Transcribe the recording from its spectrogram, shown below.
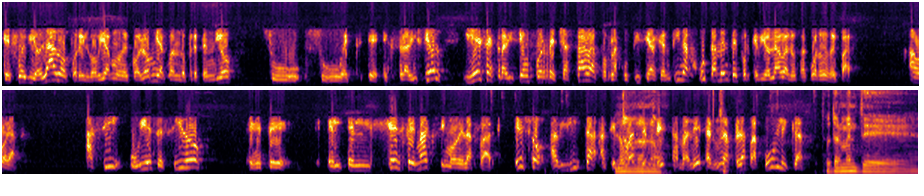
que fue violado por el gobierno de Colombia cuando pretendió su, su eh, extradición y esa extradición fue rechazada por la justicia argentina justamente porque violaba los acuerdos de paz. Ahora, así hubiese sido este el, el jefe máximo de la FARC. ¿Eso habilita a que lo maten de esta manera en una plaza pública? Totalmente.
